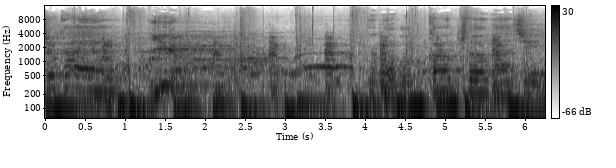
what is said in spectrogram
축하해요 예. 너무 걱정하지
